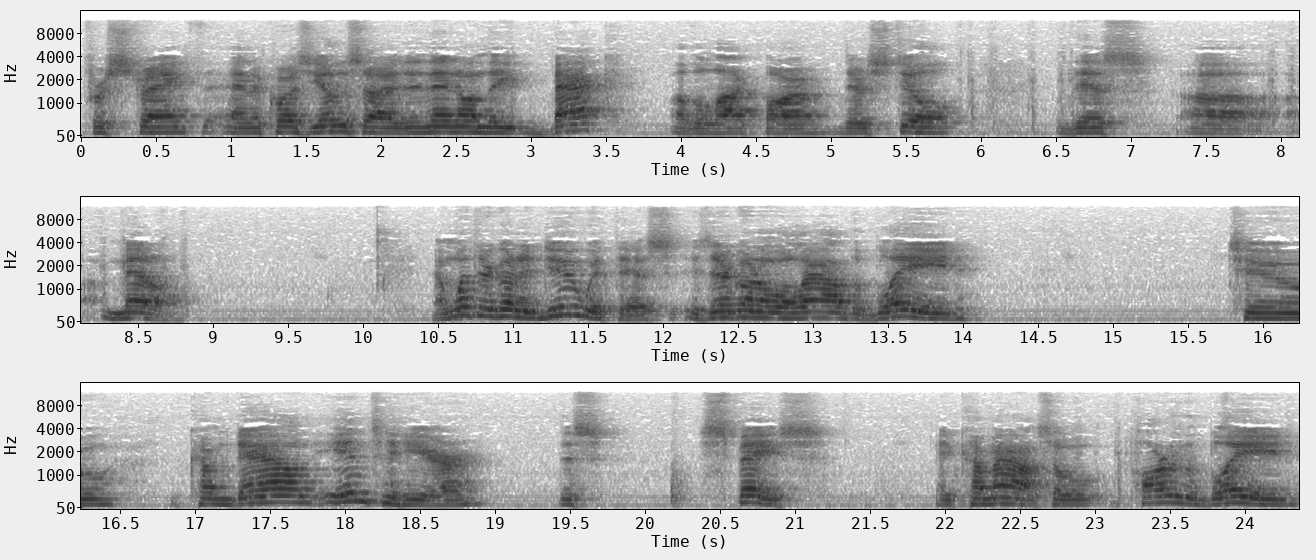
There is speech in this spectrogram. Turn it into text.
for strength and of course the other side and then on the back of the lock bar there's still this uh, metal. And what they're going to do with this is they're going to allow the blade to come down into here, this space, and come out. So part of the blade,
